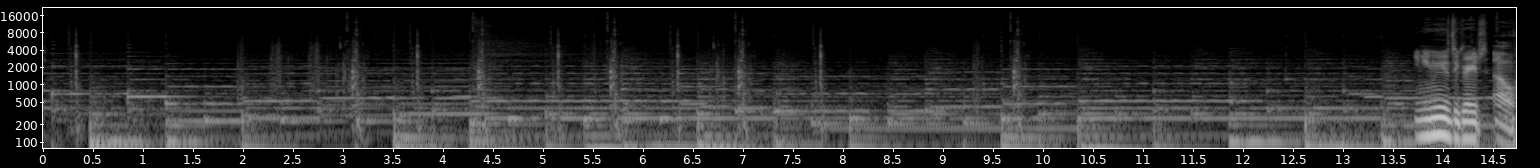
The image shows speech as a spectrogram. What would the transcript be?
Grapes? Oh,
